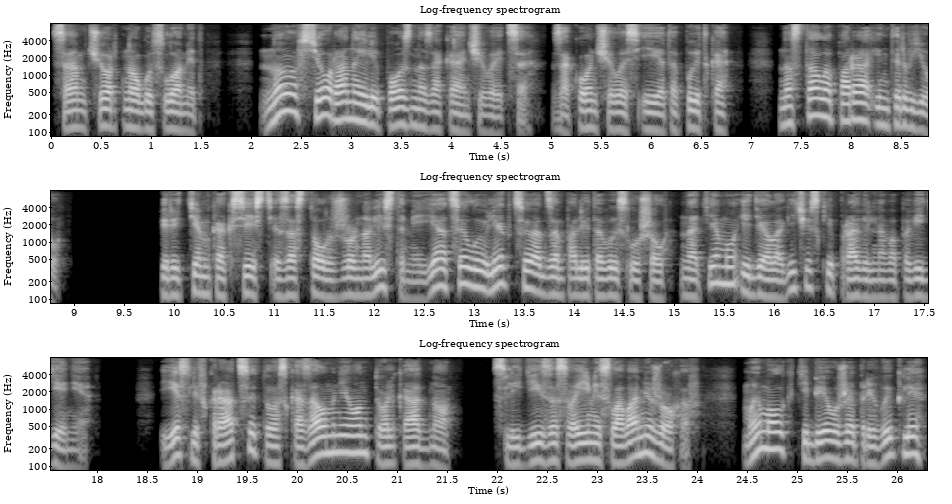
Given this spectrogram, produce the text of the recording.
Сам черт ногу сломит. Но все рано или поздно заканчивается. Закончилась и эта пытка. Настала пора интервью. Перед тем, как сесть за стол с журналистами, я целую лекцию от замполита выслушал на тему идеологически правильного поведения. Если вкратце, то сказал мне он только одно. «Следи за своими словами, Жохов. Мы, мол, к тебе уже привыкли,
